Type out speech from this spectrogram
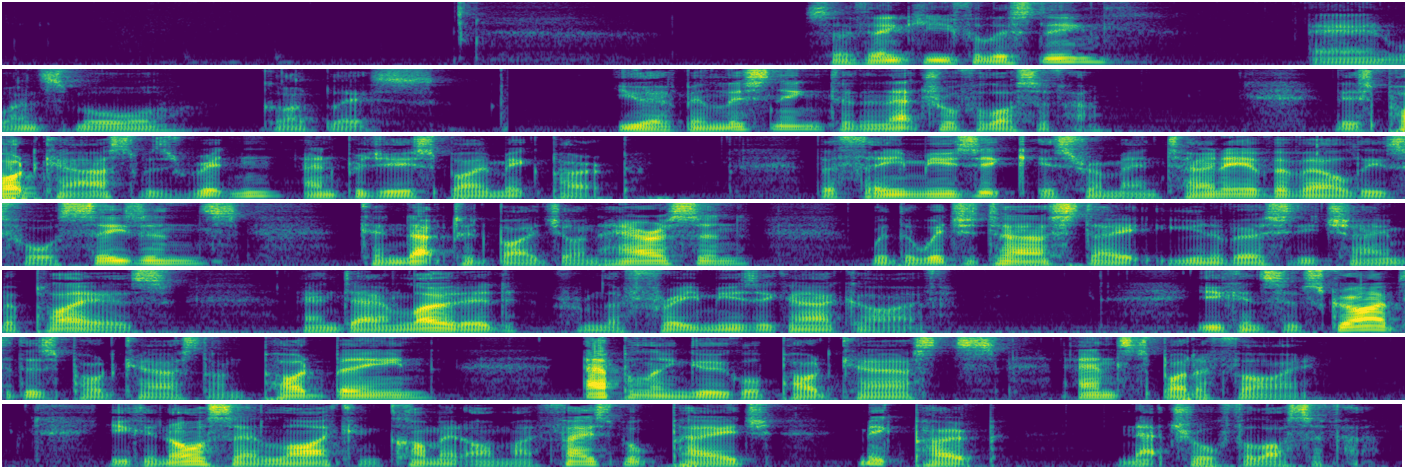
So, thank you for listening, and once more, God bless. You have been listening to The Natural Philosopher. This podcast was written and produced by Mick Pope. The theme music is from Antonio Vivaldi's Four Seasons, conducted by John Harrison with the Wichita State University Chamber Players, and downloaded from the Free Music Archive. You can subscribe to this podcast on Podbean, Apple and Google Podcasts, and Spotify. You can also like and comment on my Facebook page, Mick Pope, Natural Philosopher.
